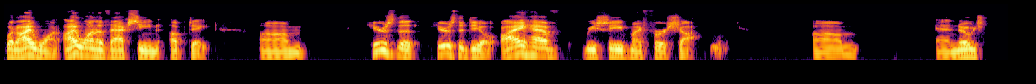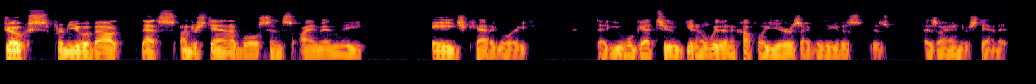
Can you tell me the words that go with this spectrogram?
what I want. I want a vaccine update. Um, here's the here's the deal. I have received my first shot, um, and no jokes from you about that's understandable since I'm in the age category that you will get to, you know, within a couple of years, I believe, as as as I understand it.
